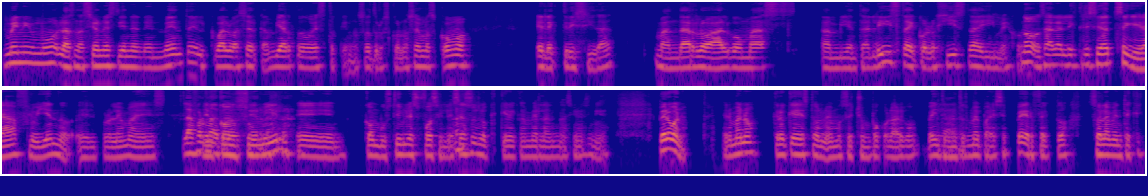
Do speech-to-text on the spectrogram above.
mínimo las naciones tienen en mente, el cual va a hacer cambiar todo esto que nosotros conocemos como electricidad, mandarlo a algo más ambientalista, ecologista y mejor. No, o sea, la electricidad seguirá fluyendo. El problema es la forma de consumir eh, combustibles fósiles. Eso es lo que quiere cambiar las Naciones Unidas. Pero bueno, hermano, Creo que esto lo hemos hecho un poco largo. 20 minutos me parece perfecto. Solamente que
